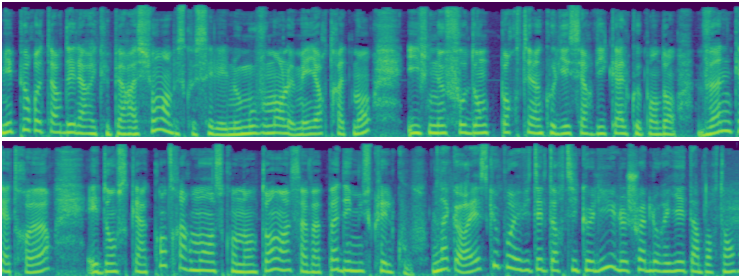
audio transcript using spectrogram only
mais peut retarder la récupération, hein, parce que c'est le mouvement le meilleur traitement. Il ne faut donc porter un collier cervical que pendant 24 heures. Et dans ce cas, contrairement à ce qu'on entend, hein, ça va pas démuscler le cou. D'accord. Et est-ce que pour éviter le torticolis, le choix de l'oreiller est important?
